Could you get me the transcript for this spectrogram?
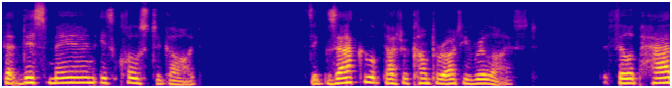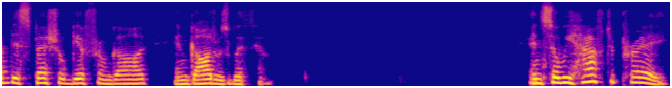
that this man is close to God. It's exactly what Dr. Comparotti realized that Philip had this special gift from God and God was with him. And so we have to pray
